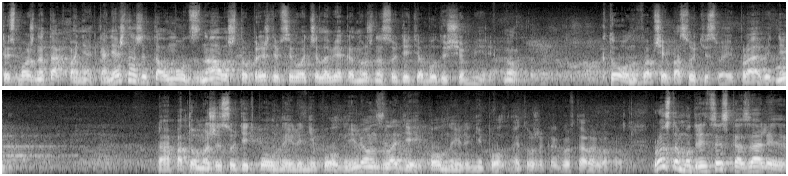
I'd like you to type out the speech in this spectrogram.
то есть можно так понять. Конечно же, Талмуд знал, что прежде всего человека нужно судить о будущем мире. Ну, кто он вообще по сути своей? Праведник. А потом уже судить полный или не полный. Или он злодей, полный или не полный. Это уже как бы второй вопрос. Просто мудрецы сказали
